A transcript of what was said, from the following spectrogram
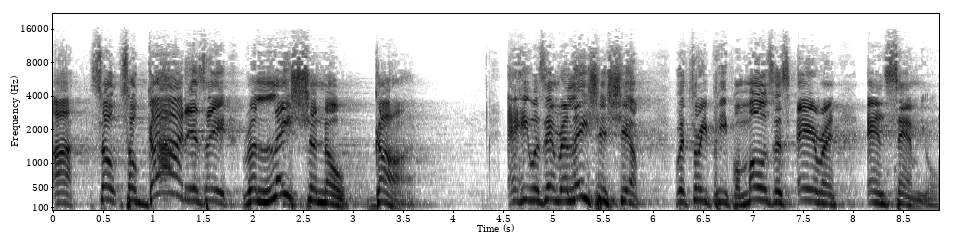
Uh, so, so God is a relational God, and He was in relationship with three people: Moses, Aaron, and Samuel.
